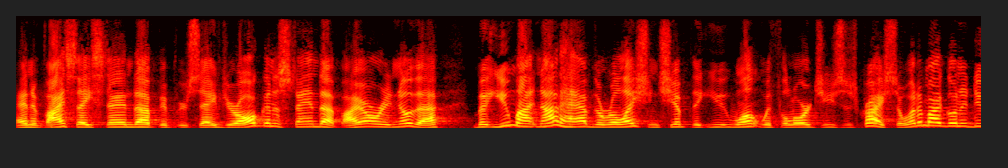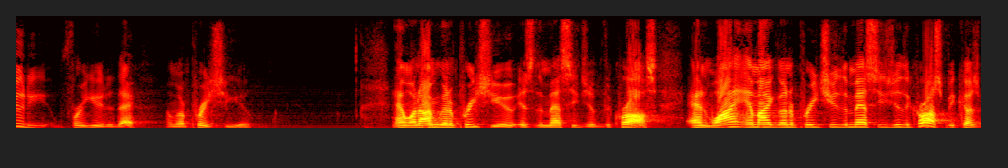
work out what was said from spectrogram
And if I say, stand up if you're saved, you're all going to stand up. I already know that but you might not have the relationship that you want with the Lord Jesus Christ. So, what am I going to do to you, for you today? I'm going to preach to you. And what I'm going to preach to you is the message of the cross. And why am I going to preach you the message of the cross? Because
